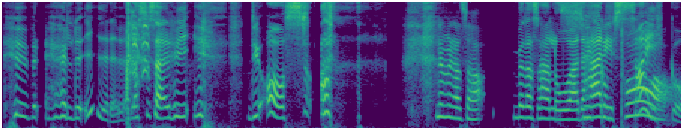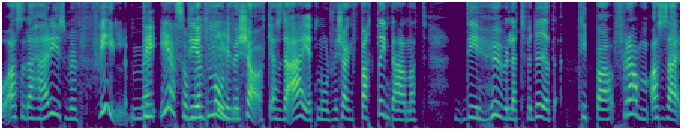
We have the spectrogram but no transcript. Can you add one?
Hur höll du i dig? Alltså så här, hur, du är as... Nej men alltså, Men alltså hallå, det här är ju Psykopat. psycho. Alltså det här är ju som en film. det är som det är en ett film. mordförsök. Alltså det är ju ett mordförsök. Fattar inte han att det är hur lätt för dig att tippa fram, alltså så här,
